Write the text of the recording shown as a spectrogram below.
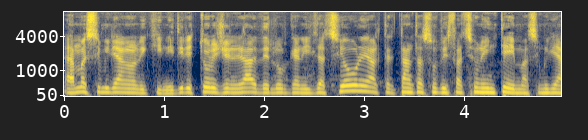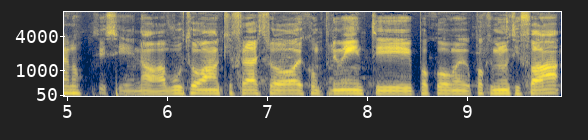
a Massimiliano Licchini, direttore generale dell'organizzazione, altrettanta soddisfazione in te Massimiliano? Sì sì, no, ho avuto anche fra l'altro i complimenti poco, pochi minuti fa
